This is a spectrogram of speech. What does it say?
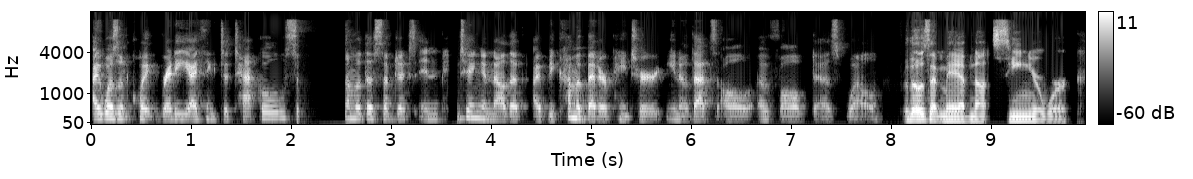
I wasn't quite ready, I think, to tackle some of the subjects in painting. And now that I've become a better painter, you know, that's all evolved as well. For those that may have not seen your work,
